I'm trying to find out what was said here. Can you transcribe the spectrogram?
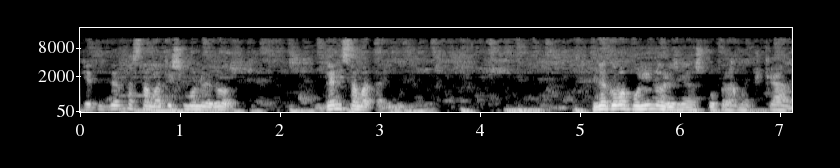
Γιατί δεν θα σταματήσει μόνο εδώ. Δεν σταματάει μόνο εδώ. Είναι ακόμα πολύ νωρίς για να σου πω πραγματικά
